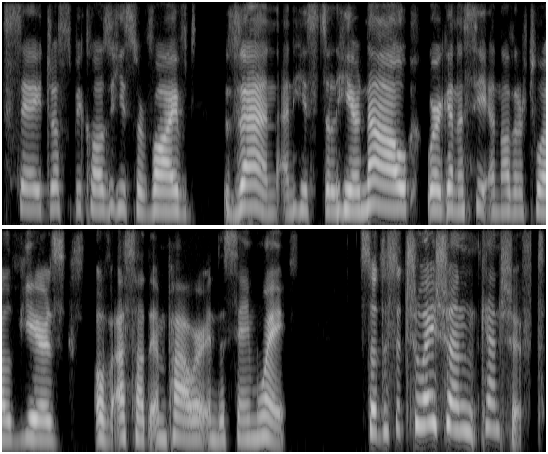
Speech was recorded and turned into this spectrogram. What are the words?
say just because he survived then and he's still here now, we're going to see another 12 years of Assad in power in the same way. So the situation can shift.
